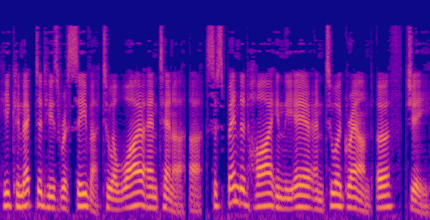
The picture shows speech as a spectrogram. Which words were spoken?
He connected his receiver to a wire antenna a suspended high in the air and to a ground earth G.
